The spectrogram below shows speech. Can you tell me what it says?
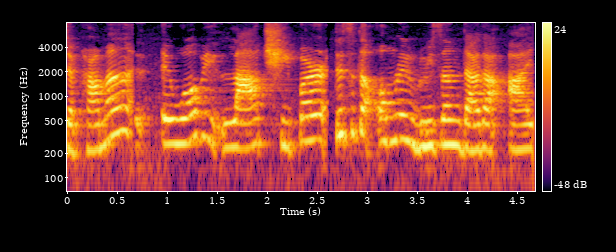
department. It will be a lot cheaper. This is the only reason that I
